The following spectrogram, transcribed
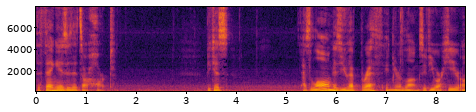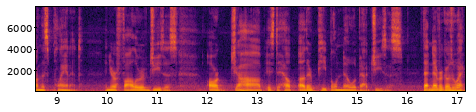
The thing is, is it's our heart. Because as long as you have breath in your lungs, if you are here on this planet and you're a follower of Jesus, our job is to help other people know about Jesus. That never goes away.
